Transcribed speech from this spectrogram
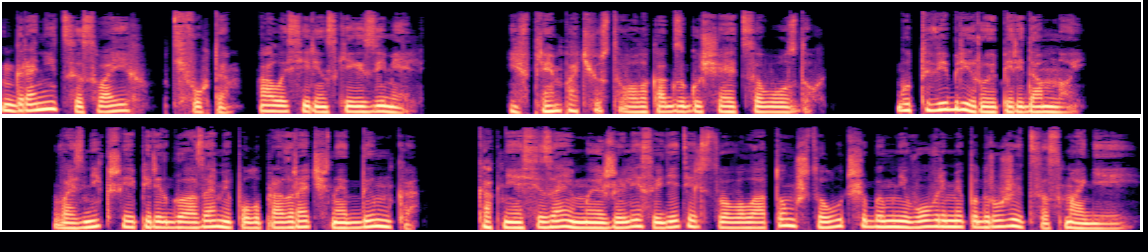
Границы своих, тьфу ты, алло-сиринских земель. И впрямь почувствовала, как сгущается воздух, будто вибрируя передо мной. Возникшая перед глазами полупрозрачная дымка, как неосязаемое желе, свидетельствовала о том, что лучше бы мне вовремя подружиться с магией.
